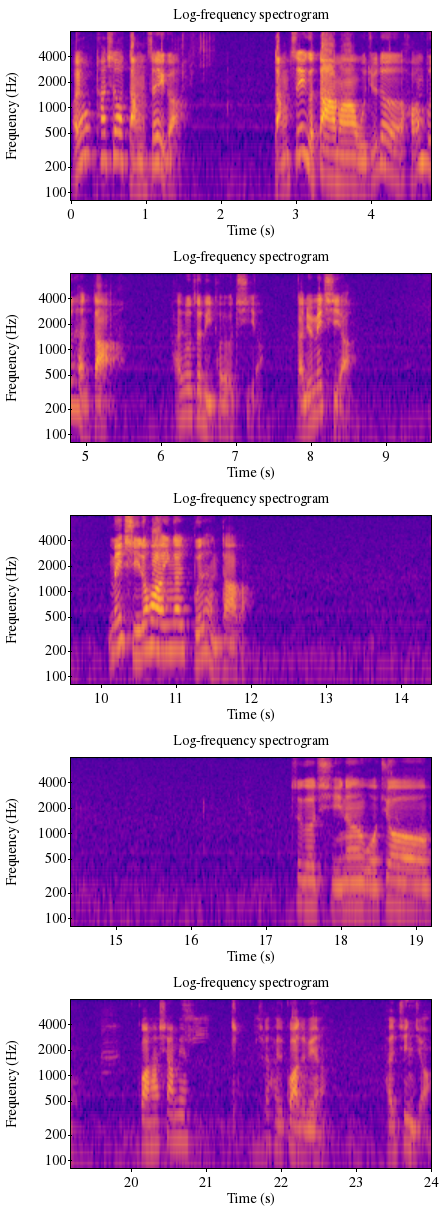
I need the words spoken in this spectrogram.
哎呦，他是要挡这个，挡这个大吗？我觉得好像不是很大，还说这里头有棋啊？感觉没棋啊，没棋的话应该不是很大吧？这个棋呢，我就挂它下面，这还是挂这边啊？还是近角，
